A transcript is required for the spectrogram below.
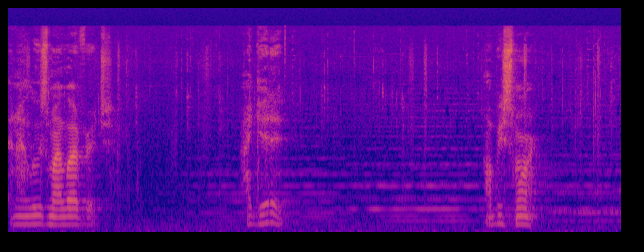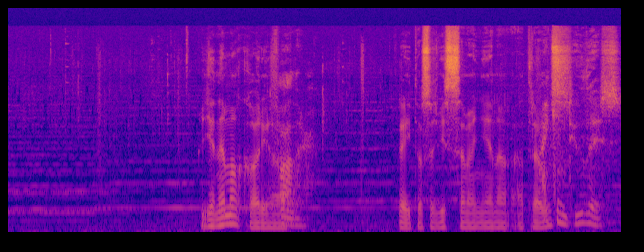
Then I lose my leverage. I get it. I'll be smart. Ugye nem akarja Father, Kratos, hogy visszamenjen a I Atreus. can do this.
